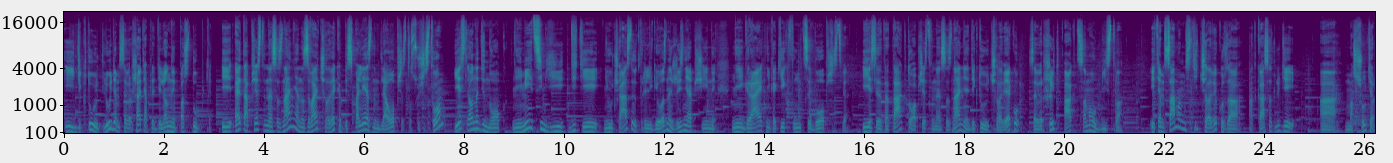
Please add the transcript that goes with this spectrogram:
и диктует людям совершать определенные поступки. И это общественное сознание называет человека бесполезным для общества существом, если он одинок, не имеет семьи, детей, не участвует в религиозной жизни общины, не играет никаких функций в обществе. И если это так, то общественное сознание диктует человеку совершить акт самоубийства – и тем самым мстить человеку за отказ от людей. А масс-шутер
